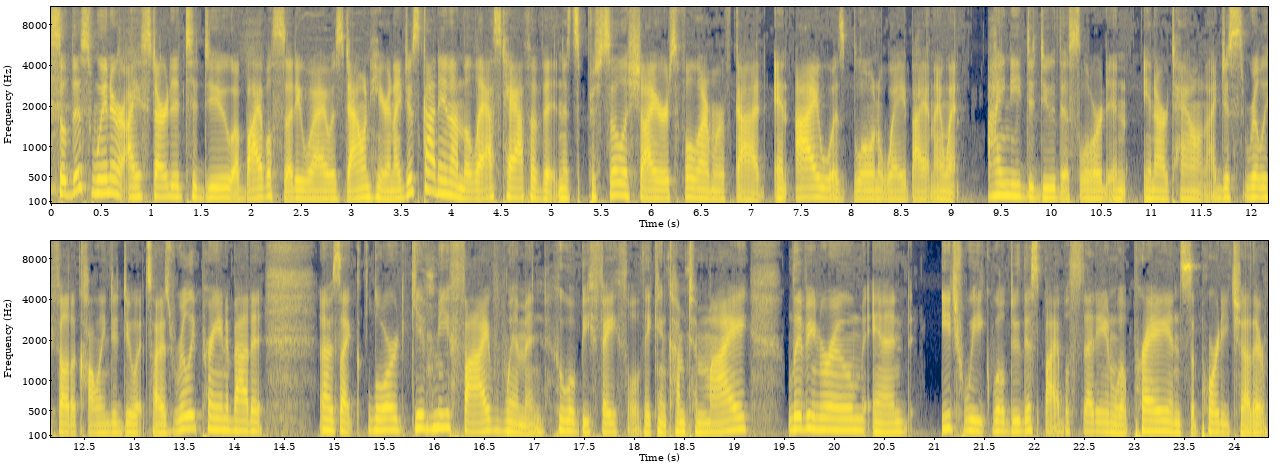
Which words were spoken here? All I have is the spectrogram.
So this winter, I started to do a Bible study while I was down here, and I just got in on the last half of it, and it's Priscilla Shirer's Full Armor of God, and I was blown away by it, and I went, I need to do this, Lord, in in our town. I just really felt a calling to do it, so I was really praying about it. And I was like, Lord, give me five women who will be faithful. They can come to my living room, and each week we'll do this Bible study, and we'll pray and support each other.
